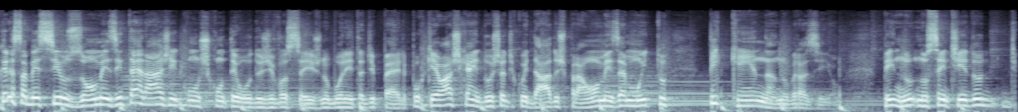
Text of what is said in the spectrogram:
Eu queria saber se os homens interagem com os conteúdos de vocês no Bonita de Pele, porque eu acho que a indústria de cuidados para homens é muito pequena no Brasil. No, no sentido de,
